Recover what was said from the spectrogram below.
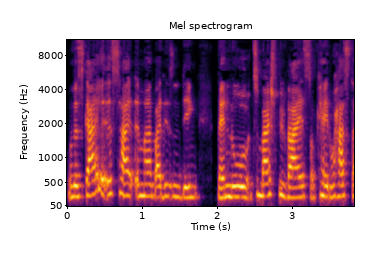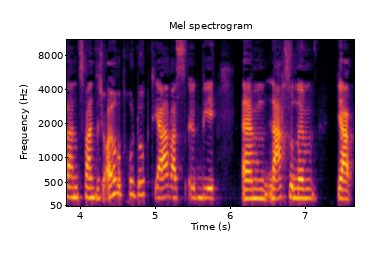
Und das Geile ist halt immer bei diesem Ding, wenn du zum Beispiel weißt, okay, du hast da ein 20-Euro-Produkt, ja, was irgendwie ähm, nach so einem ja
